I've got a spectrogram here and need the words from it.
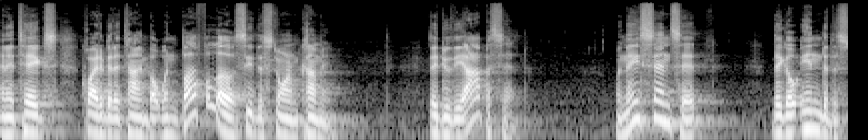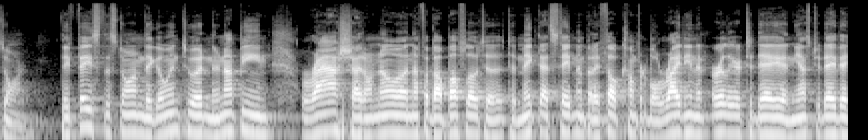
and it takes quite a bit of time. But when buffalo see the storm coming, they do the opposite. When they sense it, they go into the storm. They face the storm, they go into it, and they're not being rash. I don't know enough about Buffalo to, to make that statement, but I felt comfortable writing it earlier today and yesterday. They,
